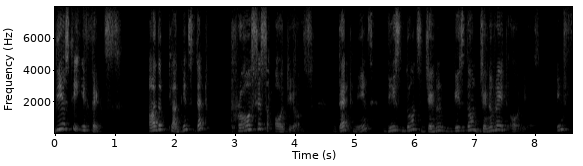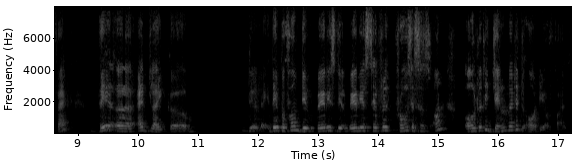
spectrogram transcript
VST effects are the plugins that process audios. That means these don't, gener these don't generate audios. In fact, they uh, add like, uh, they, they, perform the various, the various several processes on already generated audio files.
